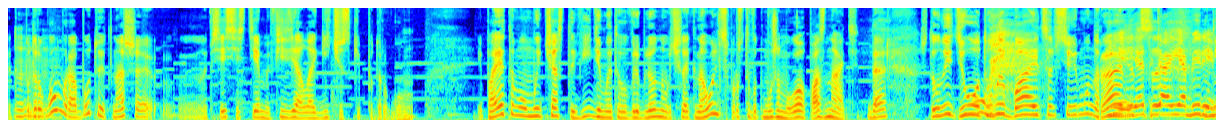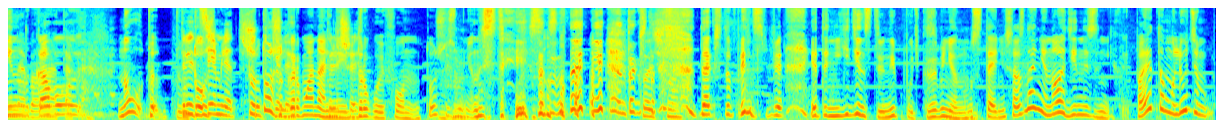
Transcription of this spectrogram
Это Мгм. по-другому работают наши все системы физиологически по-другому. И поэтому мы часто видим этого влюбленного человека на улице, просто вот можем его опознать, да, что он идет, Ой. улыбается, все ему я нравится. такая, я беременная ни на была кого- такая. Ну, т- 37 тоже, лет, то- шутка тоже гормональный 36. другой фон, тоже измененное состояние сознания. Так что Точно. так что, в принципе, это не единственный путь к измененному состоянию сознания, но один из них. И поэтому людям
